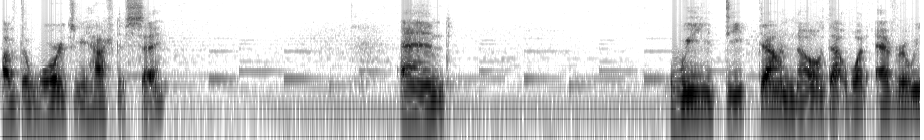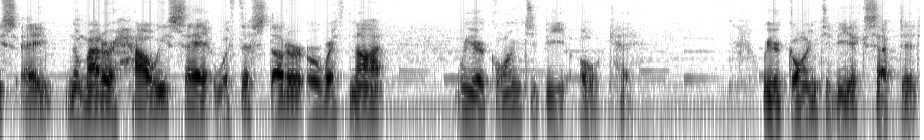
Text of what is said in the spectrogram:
of the words we have to say. And we deep down know that whatever we say, no matter how we say it with the stutter or with not, we are going to be okay. We are going to be accepted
